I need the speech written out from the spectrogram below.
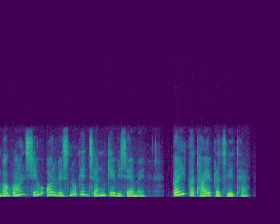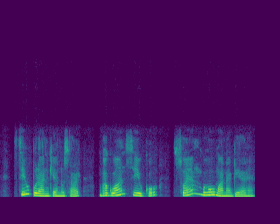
भगवान शिव और विष्णु के जन्म के विषय में कई कथाएँ प्रचलित हैं। शिव पुराण के अनुसार भगवान शिव को स्वयं भू माना गया है,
